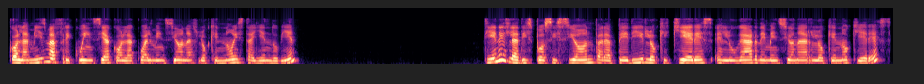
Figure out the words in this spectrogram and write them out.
con la misma frecuencia con la cual mencionas lo que no está yendo bien? ¿Tienes la disposición para pedir lo que quieres en lugar de mencionar lo que no quieres?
